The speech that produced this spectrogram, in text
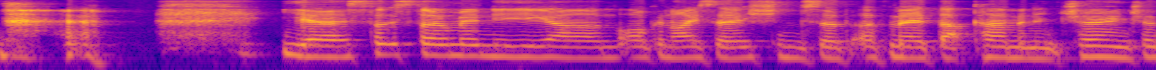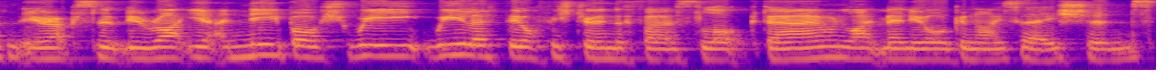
yeah, so, so many um, organisations have, have made that permanent change, haven't they? You're absolutely right. Yeah, and NEBOSH, we, we left the office during the first lockdown, like many organisations.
